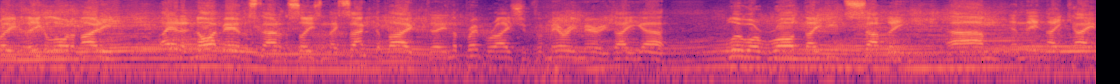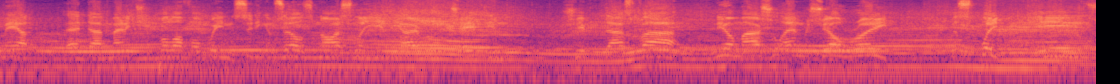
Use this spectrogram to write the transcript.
Reid, Eagle Automotive. They had a nightmare at the start of the season. They sunk the boat in the preparation for Meremere. They uh, blew a rod. They did something, um, and then they came out and uh, managed to pull off a win, sitting themselves nicely in the overall championship thus far. Neil Marshall and Michelle Reid. The split is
